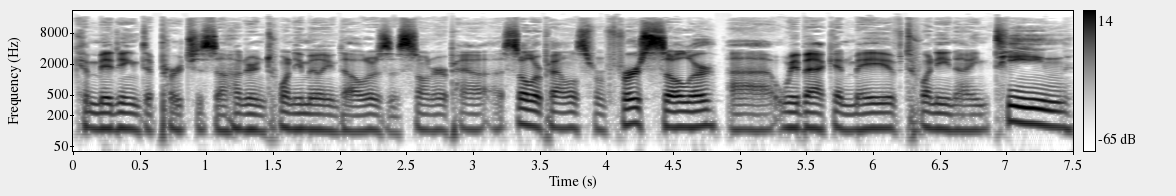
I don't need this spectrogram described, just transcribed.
committing to purchase $120 million of solar, pa- uh, solar panels from First Solar uh, way back in May of 2019,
